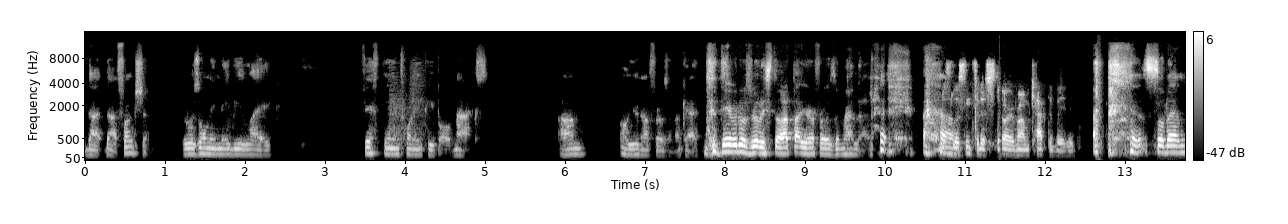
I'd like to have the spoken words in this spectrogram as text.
that that function. There was only maybe like 15, 20 people max. Um, oh, you're not frozen. Okay. David was really still. I thought you were frozen. My bad. Just listen to the story, but I'm captivated. so then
